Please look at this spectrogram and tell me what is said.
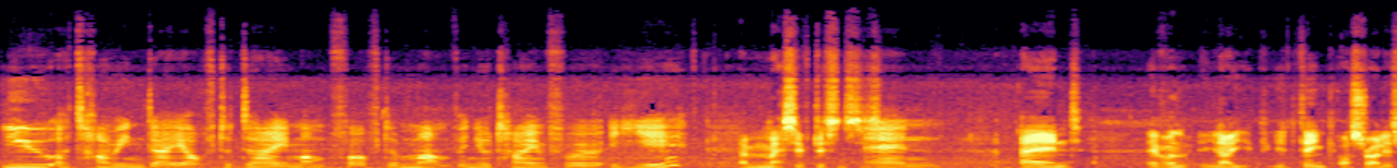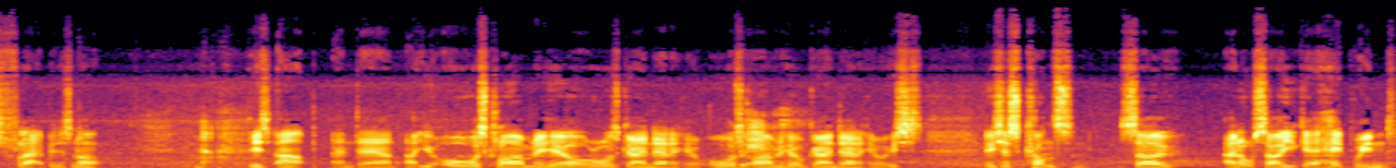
You are towing day after day, month after month, and you're towing for a year. and massive distances. And And everyone, you know, you'd think Australia's flat, but it's not. no, It's up and down. Uh, You're always climbing a hill or always going down a hill. Always Yeah. climbing a hill, going down a hill. It's just, it's just constant. So, and also you get a headwind.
